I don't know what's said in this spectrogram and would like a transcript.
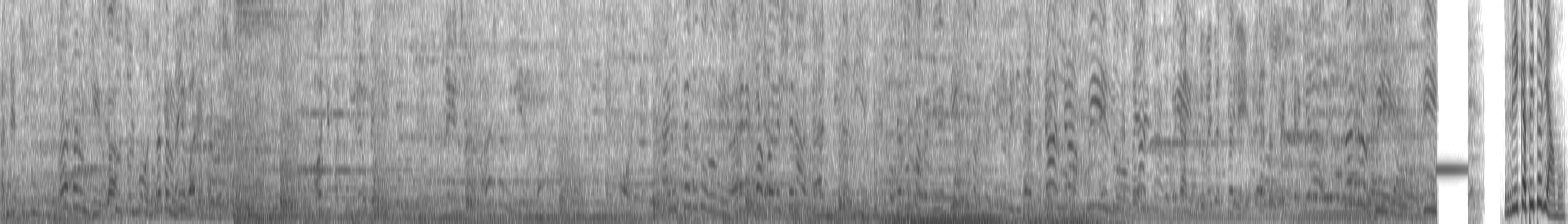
hanno detto tutti. Vai a fare un giro, C'è tutto il mondo. Vai a fare un Ma io giro. vado a fare un giro. Oggi faccio un giro bellissimo. Sai che giro faccio? Sei forte. Hai iniziato tu, non io. Eri qua con le scenate. Canti da Dio. Siamo qua per divertirci o per così? Io mi diverto, Sta sei tu. tranquillo, Sei tu che sta prendi tutto per tranquillo. dovete salire. Cazzo, puoi cagare. Sta tranquillo. Ricapitoliamo.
